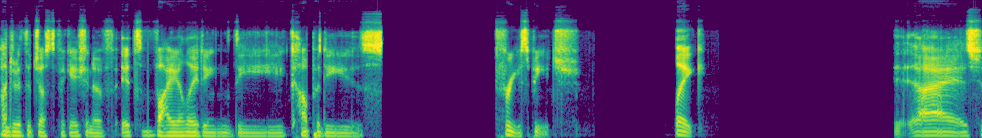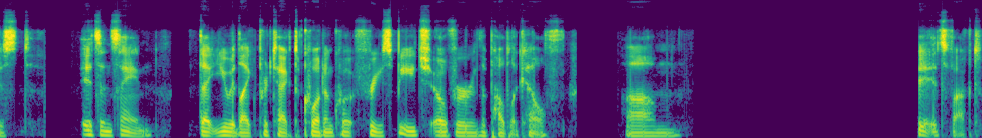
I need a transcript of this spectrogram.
under the justification of it's violating the company's free speech. Like, I, it's just it's insane that you would like protect quote unquote free speech over the public health. Um, it- it's fucked.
